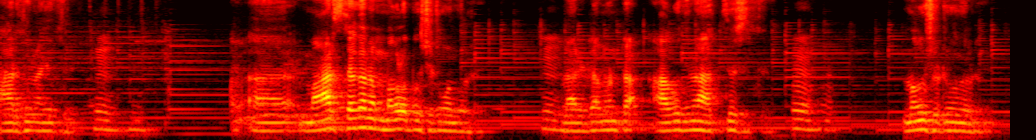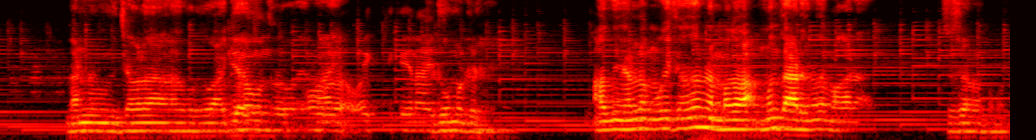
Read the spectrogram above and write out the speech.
ಆರು ತಿಂಗಳಾಗಿತ್ತು ರೀ. ಹ್ಮ್ ಹ್ಮ್. ಆ, ಮಾರ್ಚ್ದಾಗ ನಮ್ಮ ಮಗಳು ಒಬ್ಬ ಇಟ್ಕೊಂಡು ಹ್ಮ್. ನಾ ರಿಟೈರ್ಮೆಂಟ್ ಆಗೋ ದಿನ ಹತ್ತು ದಿವಸ ಇತ್ತು ಮಗಳು ಸುಟ್ಕೊಂಡು ಗಣ್ಣು ಗಂಡನ ಜಗಳ ಆಗೋದು ಏನಾಯ್ತು. ಇಟ್ಕೊಂಡ್ಬಿಟ್ರಿ ಅದನ್ನೆಲ್ಲ ಮುಗಿತು ಅಂದ್ರೆ ನಮ್ಮ ಮಗ ಮುಂದೆ ಆರು ದಿನದ ಮಗನ ಸುಸೈಡ್ ಮಾಡ್ಕೊಂಡ್ಬಿಟ್ಟ.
